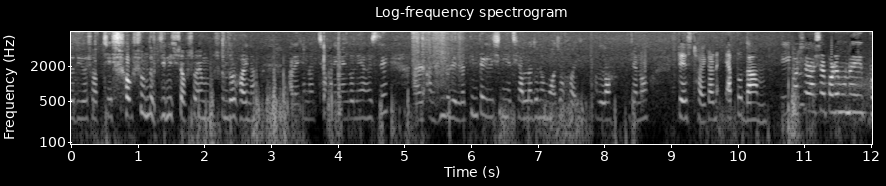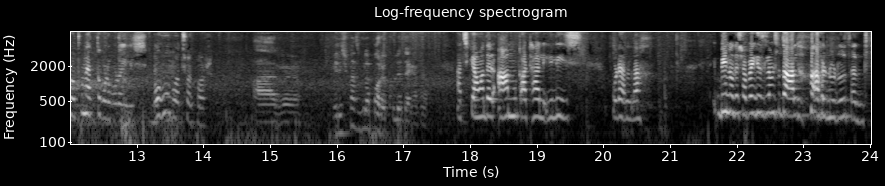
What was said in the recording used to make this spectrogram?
যদিও সবচেয়ে সব সুন্দর জিনিস সবসময় সুন্দর হয় না। আর এখানে হচ্ছে হানি ম্যাঙ্গো নেওয়া হয়েছে। আর আলহামদুলিল্লাহ তিনটা ইলিশ নিয়েছি আল্লাহ যেন মজা হয় আল্লাহ যেন টেস্ট হয় কারণ এত দাম। এই বাসায় আসার পরে মনে হয় প্রথম এত বড় বড় ইলিশ বহু বছর পর। আর ইলিশ মাছগুলো পরে খুলে দেখাতে আজকে আমাদের আম কাঁঠাল ইলিশ ওরে আল্লাহ। বিনোদে সবাই গেছিলাম শুধু আলু আর নুডলস আনতে।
